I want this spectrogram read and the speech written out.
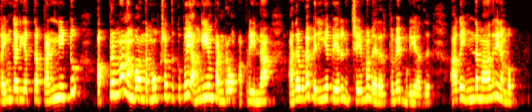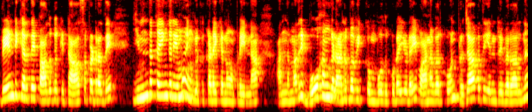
கைங்கரியத்தை பண்ணிட்டு அப்புறமா நம்ம அந்த மோட்சத்துக்கு போய் அங்கேயும் பண்ணுறோம் அப்படின்னா அதை விட பெரிய பேர் நிச்சயமாக வேற இருக்கவே முடியாது. ஆக இந்த மாதிரி நம்ம வேண்டிக்கிறதே பாதுகை கிட்ட ஆசைப்படுறதே இந்த கைங்கரியமும் எங்களுக்கு கிடைக்கணும் அப்படின்னா அந்த மாதிரி போகங்களை அனுபவிக்கும் போது குடையுடை வானவர்கோன் பிரஜாபதி என்றிவரால்னு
